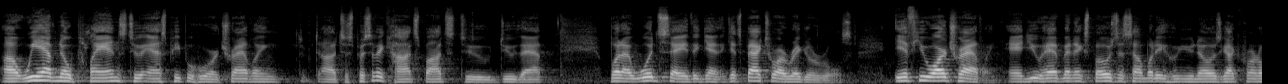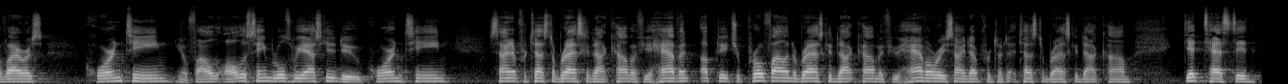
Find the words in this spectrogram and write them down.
Uh, we have no plans to ask people who are traveling uh, to specific hotspots to do that. But I would say, that, again, it gets back to our regular rules. If you are traveling and you have been exposed to somebody who you know has got coronavirus, quarantine, you know, follow all the same rules we ask you to do. Quarantine, sign up for testnebraska.com. If you haven't, update your profile at nebraska.com. If you have already signed up for testnebraska.com, get tested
